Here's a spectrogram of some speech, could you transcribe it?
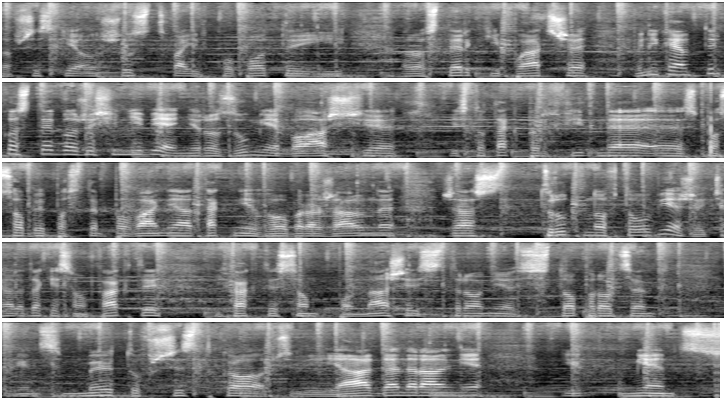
To wszystkie oszustwa i kłopoty i rozterki, płacze wynikają tylko z tego, że się nie wie, nie rozumie, bo aż się jest to tak perfidne e, sposoby postępowania, tak niewyobrażalne, że aż trudno w to uwierzyć, ale takie są fakty i fakty są po naszej stronie 100%, więc my tu wszystko, czyli ja generalnie więc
